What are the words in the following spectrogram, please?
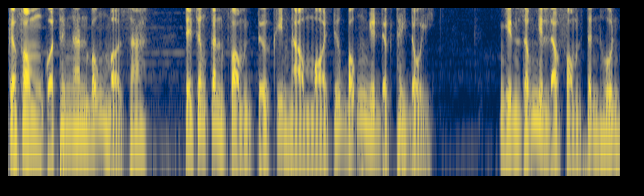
Cửa phòng của Thanh An bỗng mở ra. Để trong căn phòng từ khi nào mọi thứ bỗng như được thay đổi. Nhìn giống như là phòng tân hôn,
